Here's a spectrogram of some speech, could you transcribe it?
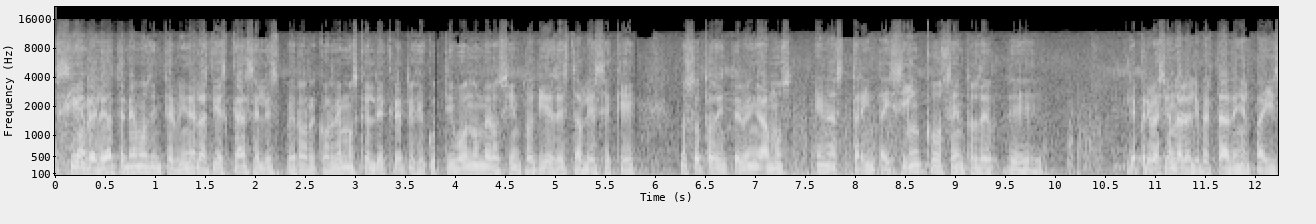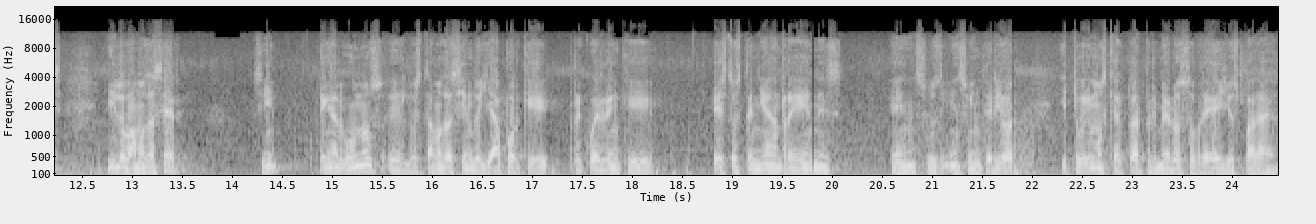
Sí, en realidad tenemos de intervenir las 10 cárceles, pero recordemos que el decreto ejecutivo número 110 establece que nosotros intervengamos en las 35 centros de, privación de la libertad en el país y lo vamos a hacer. ¿sí? En algunos eh, lo estamos haciendo ya porque recuerden que estos tenían rehenes en su, en su interior y tuvimos que actuar primero sobre ellos para,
